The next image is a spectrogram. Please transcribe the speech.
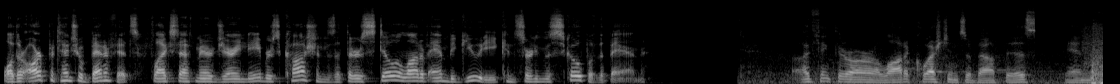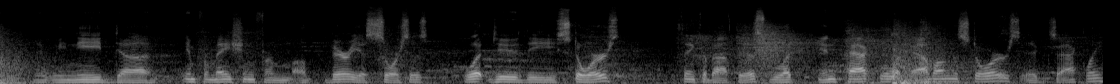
While there are potential benefits, Flagstaff Mayor Jerry Nabours cautions that there is still a lot of ambiguity concerning the scope of the ban. I think there are a lot of questions about this, and we need uh, information from uh, various sources. What do the stores think about this. What impact will it have on the stores exactly?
